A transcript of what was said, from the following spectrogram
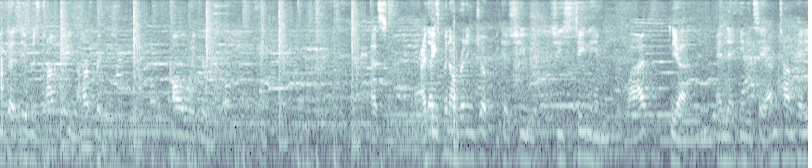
Because it was Tom Petty and Heartbreakers all the way through. That's I That's think been a running joke because she she's seen him live yeah, and then he would say, I'm Tom Petty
